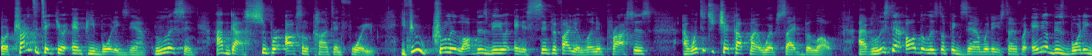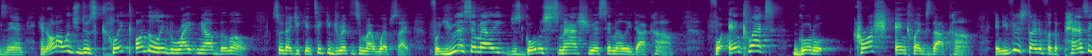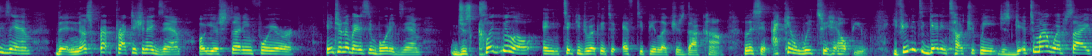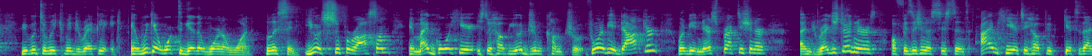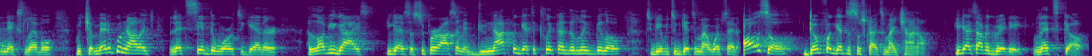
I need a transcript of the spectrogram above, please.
or trying to take your NP board exam, listen, I've got super awesome content for you. If you truly love this video and it simplified your learning process, I want you to check out my website below. I've listed all the list of exam whether you're studying for any of this board exam, and all I want you to do is click on the link right now below so that you can take you directly to my website. For USMLE, just go to smashusmle.com. For NCLEX, go to crushnclex.com. And if you're studying for the PANCE exam, the nurse practitioner exam, or you're studying for your internal medicine board exam, just click below and take you directly to ftplectures.com. Listen, I can't wait to help you. If you need to get in touch with me, just get to my website, be able to reach me directly, and we can work together one on one. Listen, you're super awesome, and my goal here is to help your dream come true. If you want to be a doctor, want to be a nurse practitioner, a registered nurse or physician assistant, I'm here to help you get to that next level with your medical knowledge. Let's save the world together. I love you guys. You guys are super awesome. And do not forget to click on the link below to be able to get to my website. Also, don't forget to subscribe to my channel. You guys have a great day. Let's go.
